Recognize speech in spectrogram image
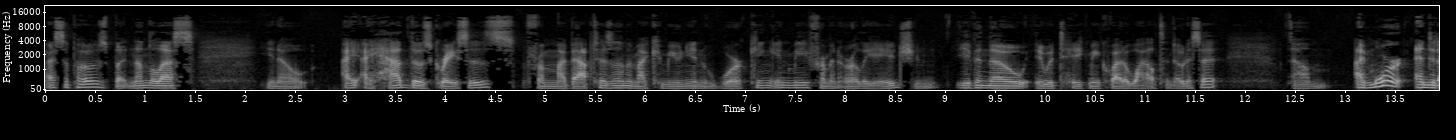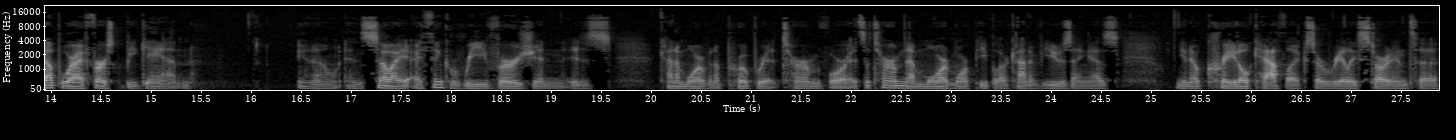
I suppose, but nonetheless, you know, I, I, had those graces from my baptism and my communion working in me from an early age. And even though it would take me quite a while to notice it, um, I more ended up where I first began, you know. And so I, I think reversion is kind of more of an appropriate term for it. It's a term that more and more people are kind of using as, you know, cradle Catholics are really starting to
